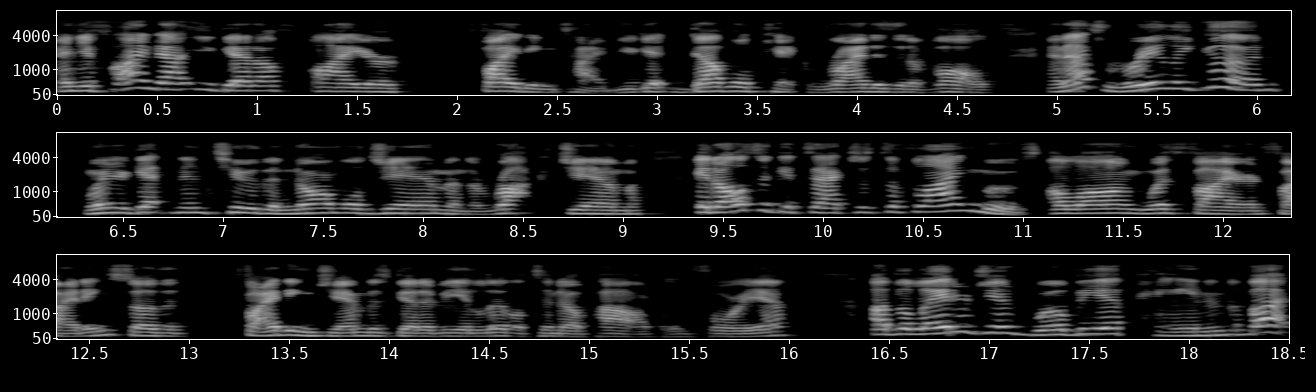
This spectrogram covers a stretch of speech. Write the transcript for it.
And you find out you get a fire fighting type. You get double kick right as it evolves. And that's really good when you're getting into the normal gym and the rock gym. It also gets access to flying moves along with fire and fighting. So the fighting gym is going to be a little to no powerful for you. Uh, the later gyms will be a pain in the butt,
